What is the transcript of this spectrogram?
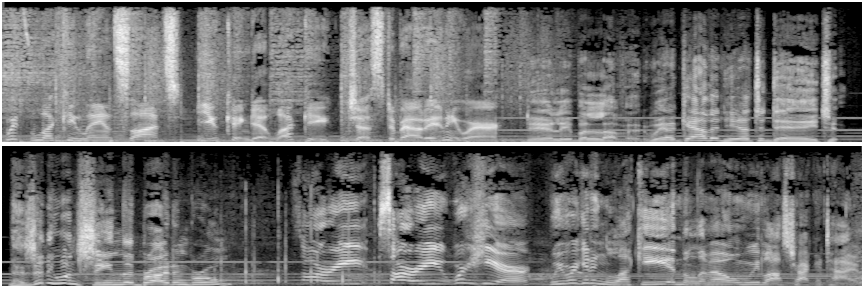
With lucky landslots, you can get lucky just about anywhere. Dearly beloved, we are gathered here today to. Has anyone seen the bride and groom? Sorry, sorry, we're here. We were getting lucky in the limo and we lost track of time.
